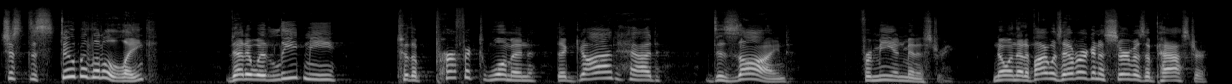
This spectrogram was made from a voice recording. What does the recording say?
just the stupid little link, that it would lead me to the perfect woman that God had designed for me in ministry? Knowing that if I was ever going to serve as a pastor,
